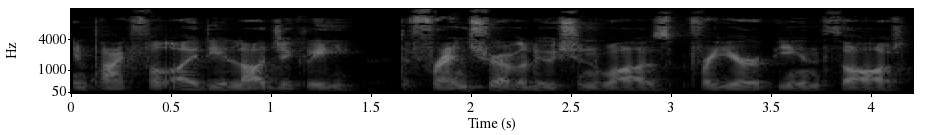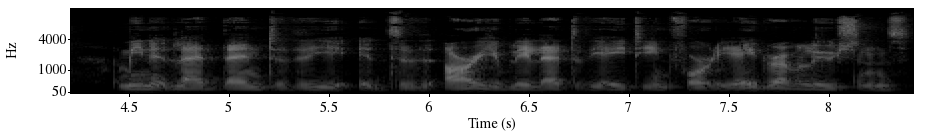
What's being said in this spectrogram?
impactful ideologically the French Revolution was for European thought. I mean, it led then to the, to arguably led to the 1848 revolutions,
